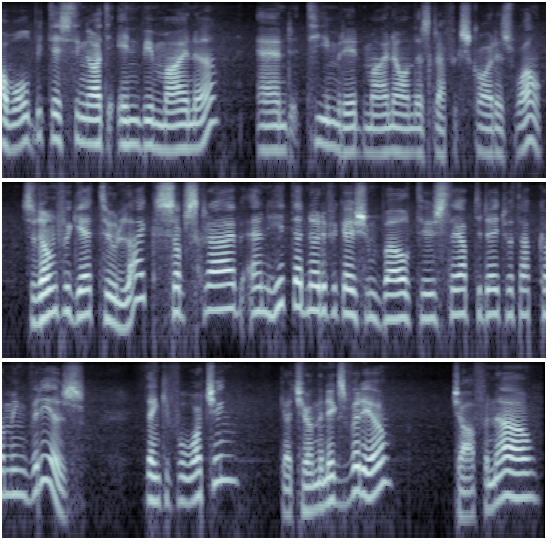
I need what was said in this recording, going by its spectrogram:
I will be testing out NB Miner and Team Red Miner on this graphics card as well. So don't forget to like, subscribe and hit that notification bell to stay up to date with upcoming videos. Thank you for watching. Catch you on the next video. Ciao for now.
